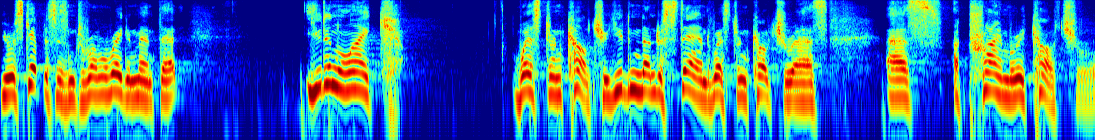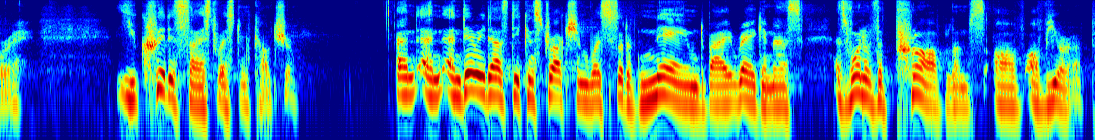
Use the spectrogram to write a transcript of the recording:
Euroscepticism to Ronald Reagan meant that you didn't like Western culture. You didn't understand Western culture as, as a primary culture, or you criticized Western culture. And, and, and Derrida's deconstruction was sort of named by Reagan as, as one of the problems of, of Europe.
